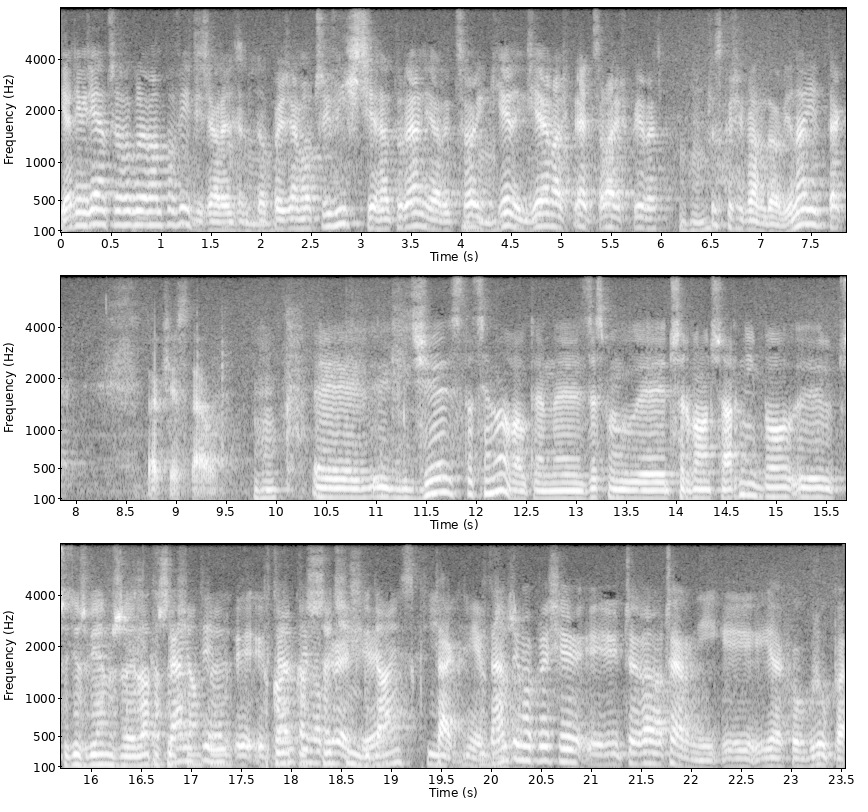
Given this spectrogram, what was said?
Ja nie wiedziałem, co w ogóle mam powiedzieć, ale to powiedziałem oczywiście, naturalnie, ale co Mhm. i kiedy, gdzie ja mam śpiewać, co mam śpiewać, wszystko się pan dowie. No i tak, tak się stało. Mhm. Y, Gdzie stacjonował ten y, zespół y, Czerwono-Czarni? Bo przecież wiem, że lata W 60. tamtym, y, to w kolebka Szczecin, Gdańsk i Tak, nie, w tamtym okresie Czerwono-Czarni jako grupa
